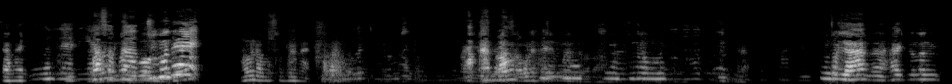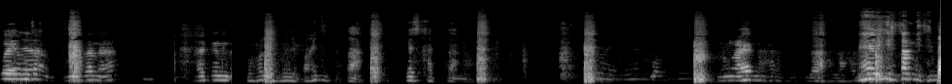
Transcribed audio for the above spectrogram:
잖아요. 가서 만 거. 주문해. 아무나 무슨 하나. 안 와서 우리 할머니. 뭐야? 할거는 뭐야? 뭐잖아. 할거는 뭐를 많이 듣다. 계속 갔잖아. Nah, irta methebi.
